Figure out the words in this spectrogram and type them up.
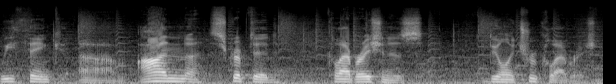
We think um, unscripted collaboration is the only true collaboration.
